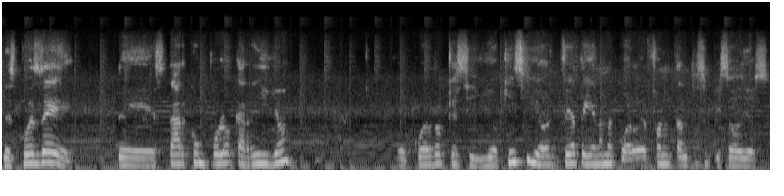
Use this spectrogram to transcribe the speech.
Después de, de, estar con Polo Carrillo, recuerdo que siguió, ¿quién siguió? Fíjate, ya no me acuerdo, fueron tantos episodios.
